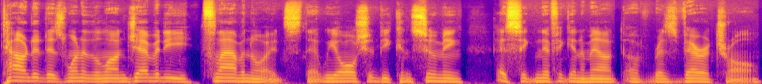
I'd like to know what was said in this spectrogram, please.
touted as one of the longevity flavonoids that we all should be consuming a significant amount of resveratrol.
